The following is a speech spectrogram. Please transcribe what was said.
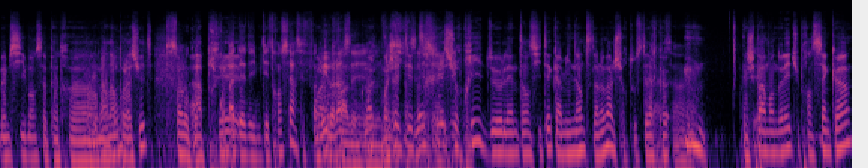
même si bon, ça peut être euh, Ouais, emmerdant ouais. pour la suite. De toute façon, le coup, Après- pas de limité de transfert, c'est fin de Oui, voilà, Moi, euh, moi, j'ai été très euh, surpris de l'intensité qu'a mis Nantes dans le match, surtout. C'est-à-dire ouais, que, ça, je sais pas, à un moment donné, tu prends 5-1,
